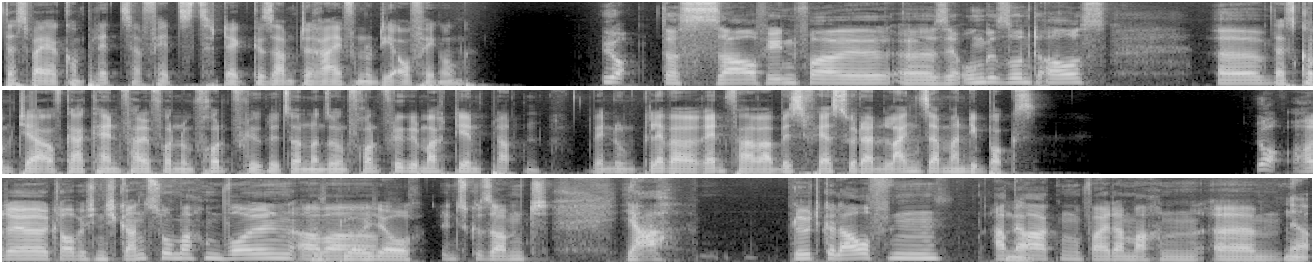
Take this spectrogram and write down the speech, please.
das war ja komplett zerfetzt, der gesamte Reifen und die Aufhängung. Ja, das sah auf jeden Fall äh, sehr ungesund aus. Ähm, das kommt ja auf gar keinen Fall von einem Frontflügel, sondern so ein Frontflügel macht dir einen Platten. Wenn du ein cleverer Rennfahrer bist, fährst du dann langsam an die Box. Ja, hat er, glaube ich, nicht ganz so machen wollen, aber ich auch. insgesamt, ja, blöd gelaufen, abhaken, ja. weitermachen. Ähm, ja.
